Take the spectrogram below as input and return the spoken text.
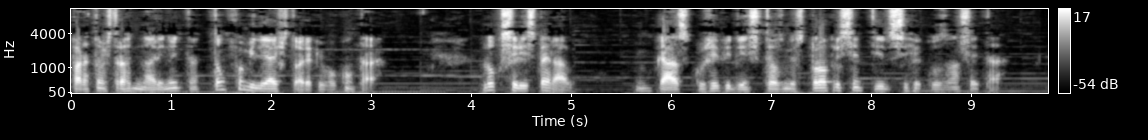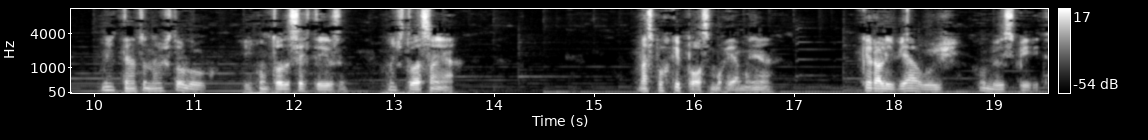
para tão extraordinária e, no entanto, tão familiar história que vou contar. Louco seria esperá-lo, um caso cuja evidência até os meus próprios sentidos se recusam a aceitar. No entanto, não estou louco, e com toda certeza, não estou a sonhar. Mas porque posso morrer amanhã, quero aliviar hoje o meu espírito.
